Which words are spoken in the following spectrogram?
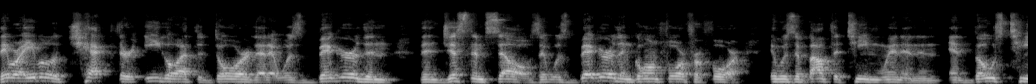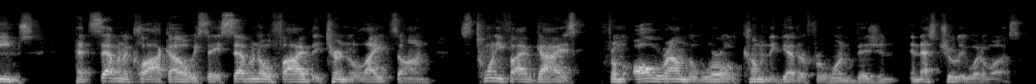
they were able to check their ego at the door that it was bigger than than just themselves. It was bigger than going four for four. It was about the team winning. And and those teams at seven o'clock i always say 705 they turn the lights on 25 guys from all around the world coming together for one vision. And that's truly what it was.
